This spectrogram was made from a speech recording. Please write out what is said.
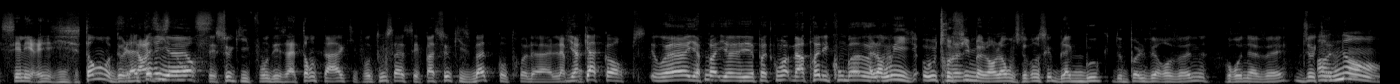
c'est les, résistants de la l'intérieur. C'est ceux qui font des attentats, qui font tout ça. C'est pas ceux qui se battent contre la- Il y a- l'Africa Corps. Ouais, il n'y a, pas- il y a- y a pas de combat. Mais après, les combats. euh, Alors de- oui, autre Ouais. film. Alors là, on se demande c'est Black Book de Paul Verhoeven, gros navet. Joker. Oh non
